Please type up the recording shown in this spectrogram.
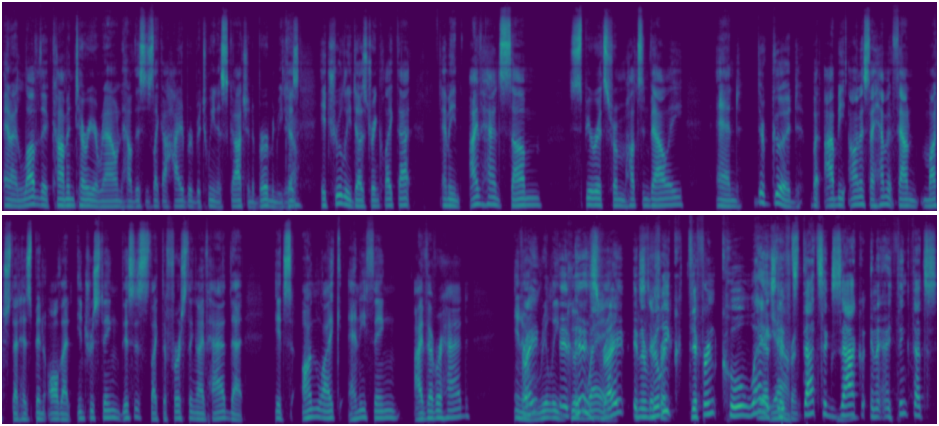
And I love the commentary around how this is like a hybrid between a scotch and a bourbon because it truly does drink like that. I mean, I've had some spirits from Hudson Valley and they're good, but I'll be honest, I haven't found much that has been all that interesting. This is like the first thing I've had that it's unlike anything I've ever had in a really It good is, way. right? In It's a really different. different, cool way. Yeah, it's Yeah. different. That's exactly, and I think that's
